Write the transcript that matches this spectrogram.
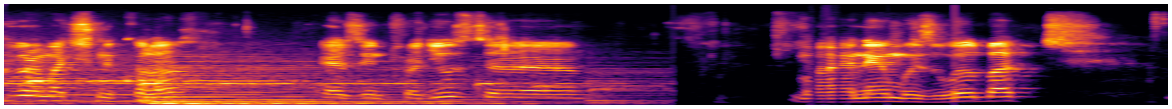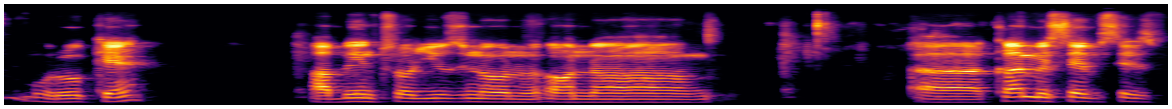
you very much, Nicolas. As introduced, uh, my name is Wilbert Muruke. I'll be introducing on, on um, uh, climate services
